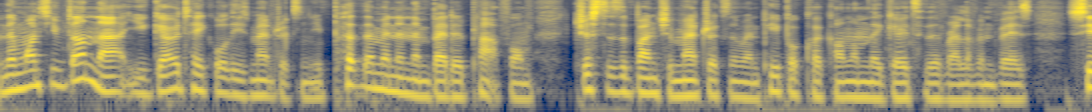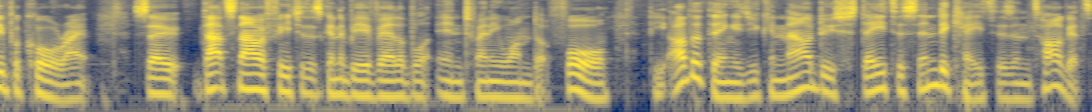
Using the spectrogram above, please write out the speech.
and then once you've done that, you go take all these metrics and you put them in an embedded platform just as a bunch of metrics. And when people click on them, they go to the relevant viz. Super cool, right? So that's now a feature that's going to be available in 21.4. The other thing is you can now do status indicators and targets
